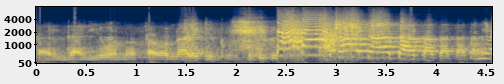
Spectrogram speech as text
கருங்காலியோ ஒன்னும் ஒரு நாளைக்கு தாத்தா. கொஞ்சம்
